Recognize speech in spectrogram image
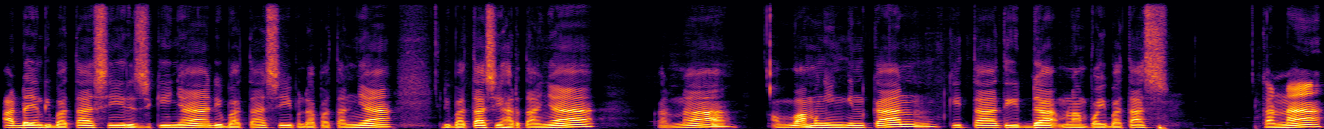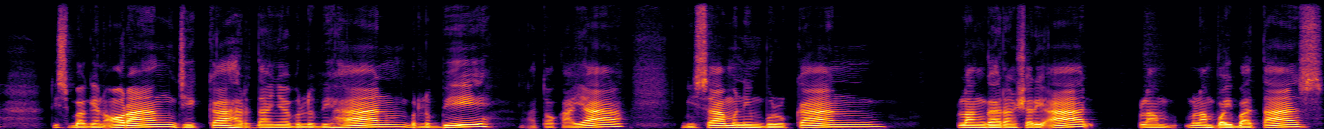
ada yang dibatasi rezekinya, dibatasi pendapatannya, dibatasi hartanya karena Allah menginginkan kita tidak melampaui batas. Karena di sebagian orang jika hartanya berlebihan, berlebih atau kaya bisa menimbulkan pelanggaran syariat melampaui batas,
